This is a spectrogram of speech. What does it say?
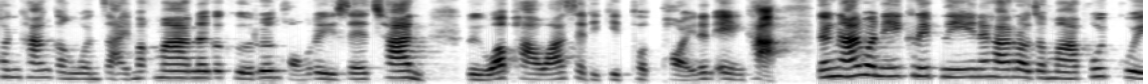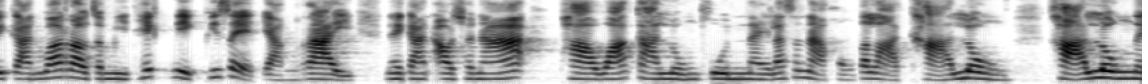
ค่อนข้างกังวลใจมาก ๆ นั่นก็คือเรื่องของ recession หรือว่าภาวะเศรษฐกิจถดถอยนั่นเองค่ะ ดังนั้นวันนี้คลิปนี้นะคะเราจะมาพูดคุยกันว่าเราจะมีเทคนิคพิเศษอย่างไร ในการเอาชนะภาวะการลงทุนในลักษณะของตลาดขาลง ขาลงใน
